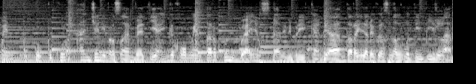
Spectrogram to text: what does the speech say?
main pukul-pukul aja nih persahabat ya. Hingga komentar pun banyak sekali diberikan di antaranya dari Kusnal Putih Bilar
